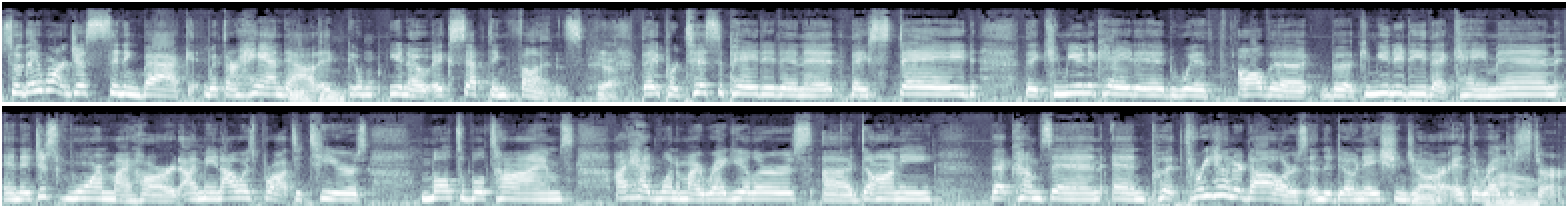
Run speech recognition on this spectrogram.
So they weren't just sitting back with their hand out, you know, accepting funds. Yeah. They participated in it. They stayed. They communicated with all the the community that came in, and it just warmed my heart. I mean, I was brought to tears multiple times. I had one of my regulars, uh, Donnie, that comes in and put three hundred dollars in the donation jar at the register.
